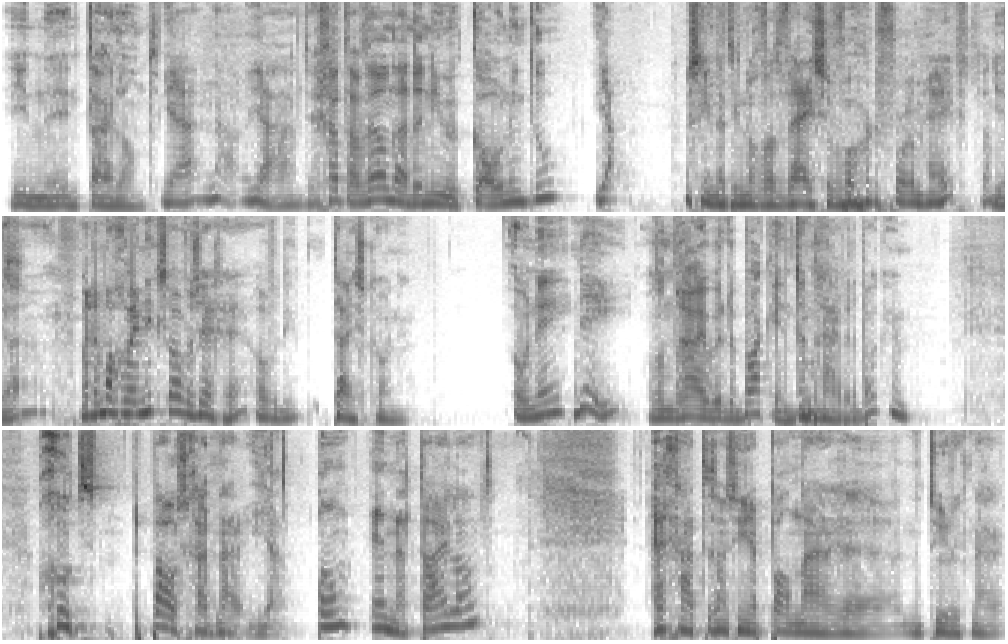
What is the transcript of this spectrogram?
in, in Thailand. Ja, nou ja. de- Hij gaat daar wel naar de nieuwe koning toe. ja. Misschien dat hij nog wat wijze woorden voor hem heeft. Want, Ja. Maar daar mogen wij niks over zeggen, hè, over die Thaise koning. Oh nee? Nee, dan draaien we de bak in. dan toch? draaien we de bak in. Goed, de paus gaat naar Japan en naar Thailand. Hij gaat trouwens in Japan naar, eh, natuurlijk naar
